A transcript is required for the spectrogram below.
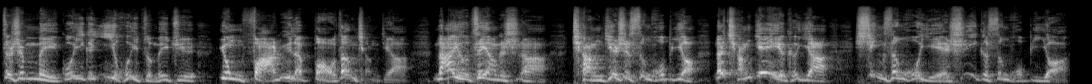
这是美国一个议会准备去用法律来保障抢劫啊？哪有这样的事啊？抢劫是生活必要，那强奸也可以啊！性生活也是一个生活必要啊！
